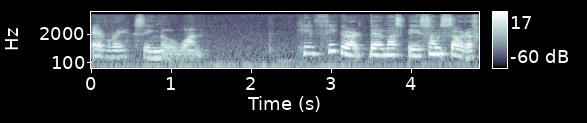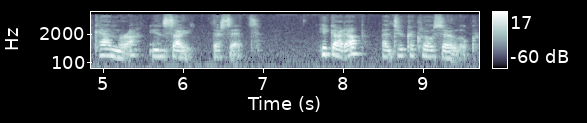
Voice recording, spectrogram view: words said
every single one. He figured there must be some sort of camera inside the set. He got up and took a closer look.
